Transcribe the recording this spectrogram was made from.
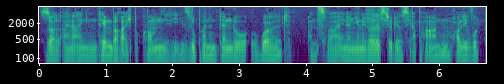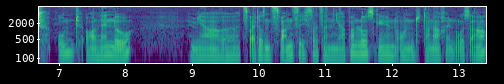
soll einen eigenen Themenbereich bekommen, die Super Nintendo World. Und zwar in den Universal Studios Japan, Hollywood und Orlando. Im Jahre 2020 soll es dann in Japan losgehen und danach in den USA.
